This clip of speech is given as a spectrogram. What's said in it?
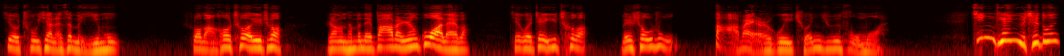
就出现了这么一幕：说往后撤一撤，让他们那八万人过来吧。结果这一撤没收住，大败而归，全军覆没。今天尉迟敦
